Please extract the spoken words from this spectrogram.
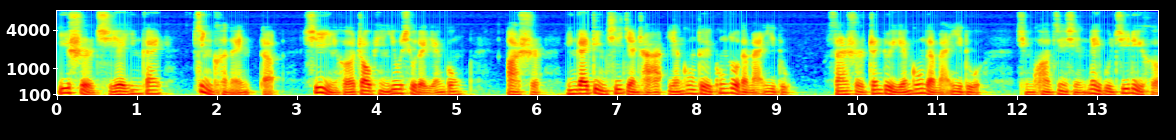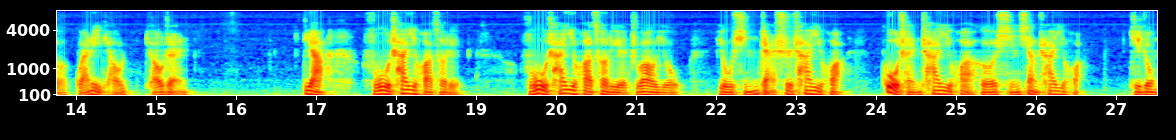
一是企业应该尽可能的。吸引和招聘优秀的员工；二是应该定期检查员工对工作的满意度；三是针对员工的满意度情况进行内部激励和管理调调整。第二，服务差异化策略。服务差异化策略主要有有形展示差异化、过程差异化和形象差异化。其中，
